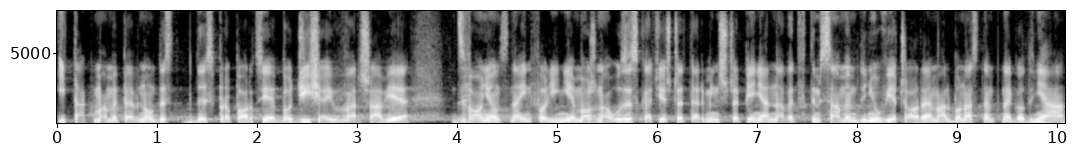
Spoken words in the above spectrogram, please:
I tak mamy pewną dys dysproporcję, bo dzisiaj w Warszawie, dzwoniąc na infolinię, można uzyskać jeszcze termin szczepienia nawet w tym samym dniu wieczorem albo następnego dnia.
